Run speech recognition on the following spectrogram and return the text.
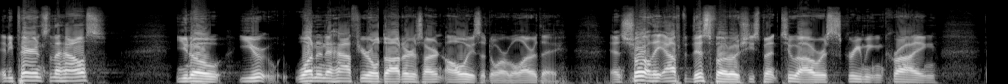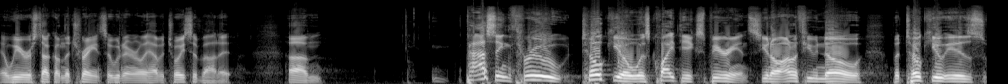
any parents in the house? you know, your one and a half year old daughters aren't always adorable, are they? And shortly after this photo, she spent two hours screaming and crying, and we were stuck on the train, so we didn't really have a choice about it. Um, passing through Tokyo was quite the experience. You know, I don't know if you know, but Tokyo is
